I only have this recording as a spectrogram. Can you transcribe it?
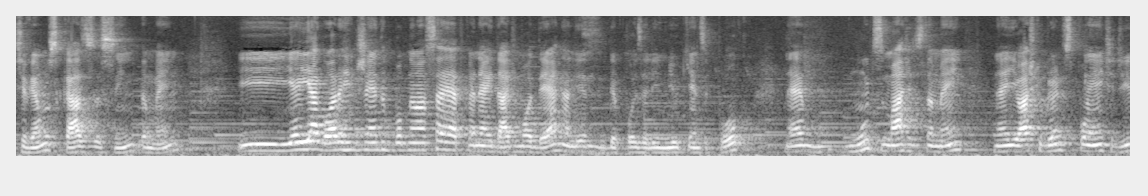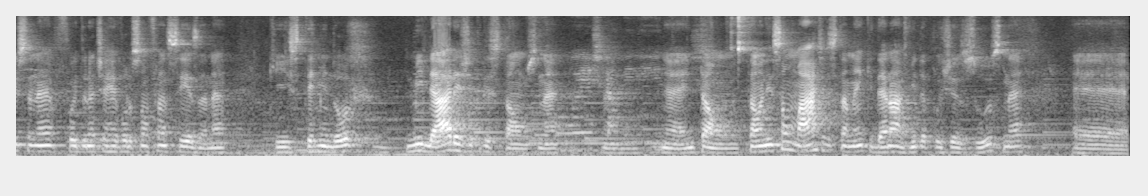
tivemos casos assim também. E, e, aí agora a gente já entra um pouco na nossa época, né? A idade moderna, ali, depois ali 1500 e pouco, né? Muitos mártires também, né? E eu acho que o grande expoente disso, né? Foi durante a Revolução Francesa, né? Que exterminou milhares de cristãos, né? É, então, então ali são mártires também que deram a vida por Jesus, né? É,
